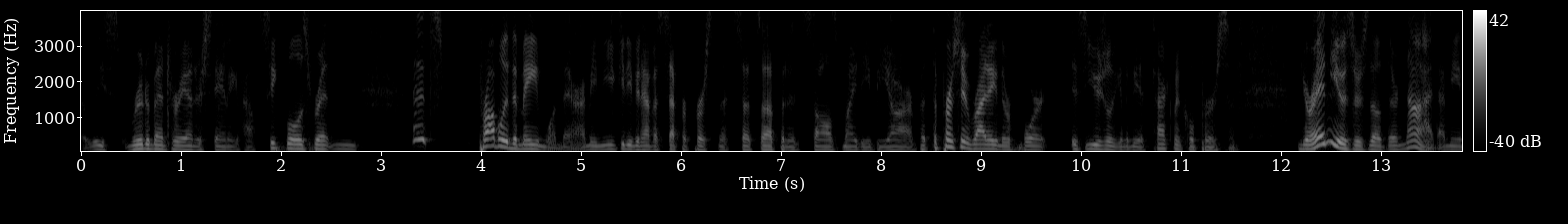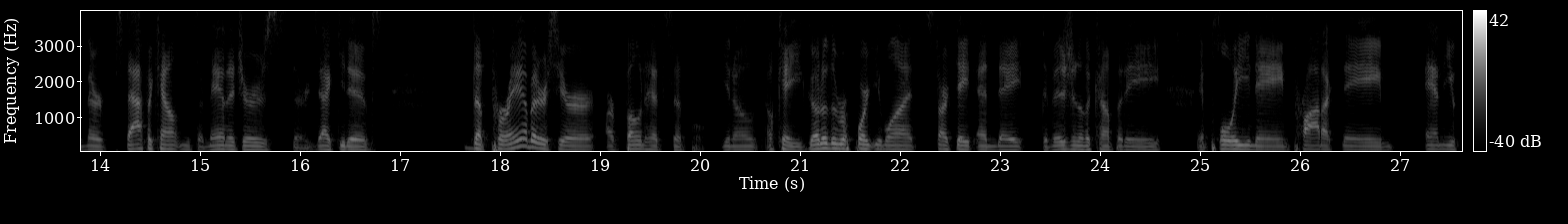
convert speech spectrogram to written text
at least rudimentary understanding of how SQL is written. That's probably the main one there. I mean, you could even have a separate person that sets up and installs MyDBR, but the person writing the report is usually going to be a technical person. Your end users, though, they're not. I mean, they're staff accountants, they're managers, they're executives. The parameters here are bonehead simple. You know, okay, you go to the report you want, start date, end date, division of the company, employee name, product name, and you've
